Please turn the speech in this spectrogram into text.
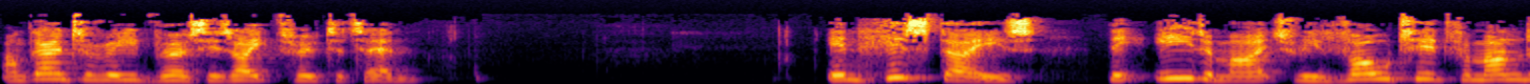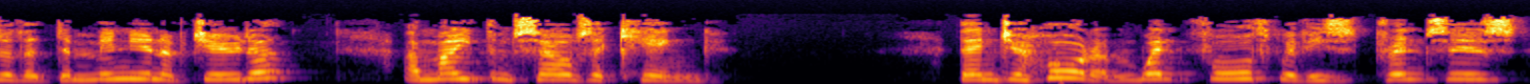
I'm going to read verses 8 through to 10. In his days, the Edomites revolted from under the dominion of Judah and made themselves a king. Then Jehoram went forth with his princes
